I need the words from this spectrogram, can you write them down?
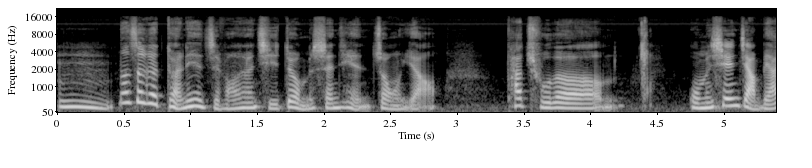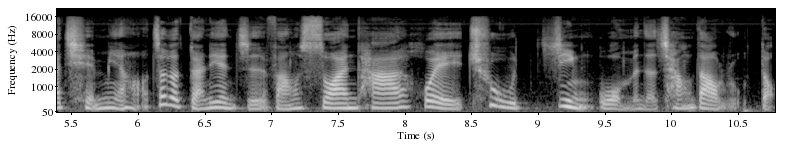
嗯那这个短链脂肪酸其实对我们身体很重要。它除了我们先讲比较前面哈，这个短链脂肪酸它会促进我们的肠道蠕动，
